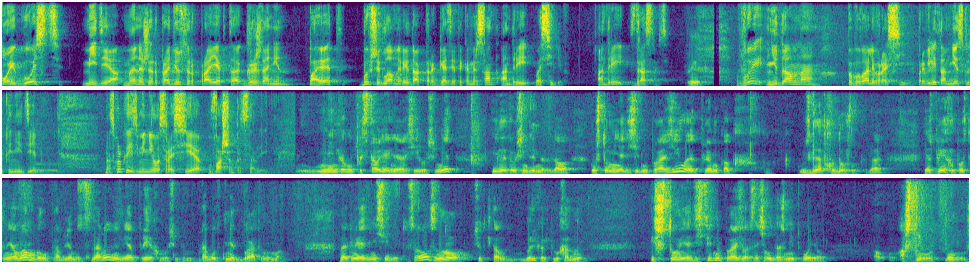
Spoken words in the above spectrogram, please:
Мой гость – медиа-менеджер, продюсер проекта «Гражданин поэт», бывший главный редактор газеты «Коммерсант» Андрей Васильев. Андрей, здравствуйте. Привет. Вы недавно побывали в России, провели там несколько недель. Насколько изменилась Россия в вашем представлении? У меня никакого представления о России, в общем, нет. Или это очень длинный разговор. Но что меня действительно поразило, это прямо как взгляд художника. Да? Я же приехал, просто у меня у мамы была проблема с здоровьем, я приехал, в общем, там, работать медбратом у мамы. Поэтому я не сильно тусовался, но все-таки там были какие-то выходные. И что меня действительно поразило, я сначала даже не понял, а, а что, ну,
